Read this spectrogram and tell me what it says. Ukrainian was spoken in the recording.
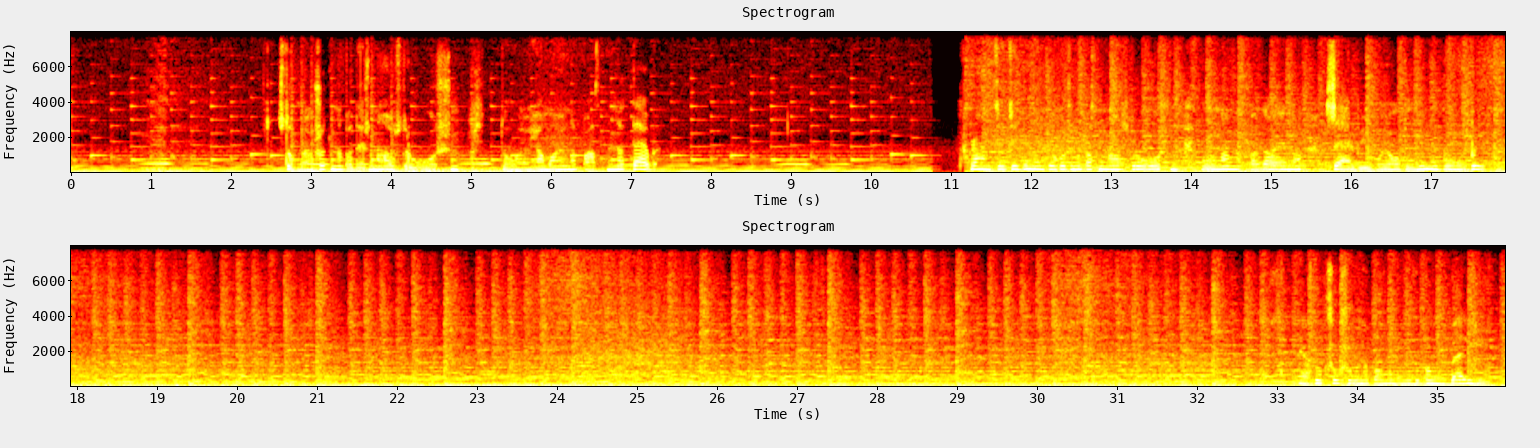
Стоп, ну якщо ти нападеш на Австро-Угорщину, то я маю напасти на тебе. Франція, я хочу напасти на Австро-Угорщину, вона нападає на Сербію, бо його племінник був вбитий. Я тут чув, що ви напали на мою любиму Бельгію.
